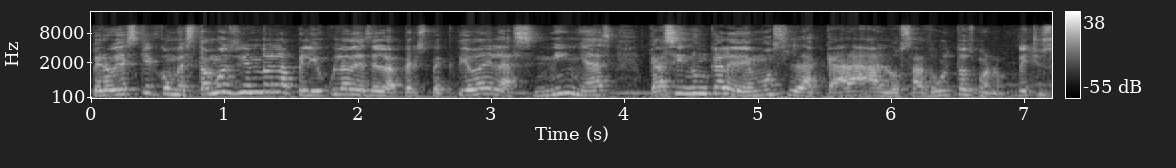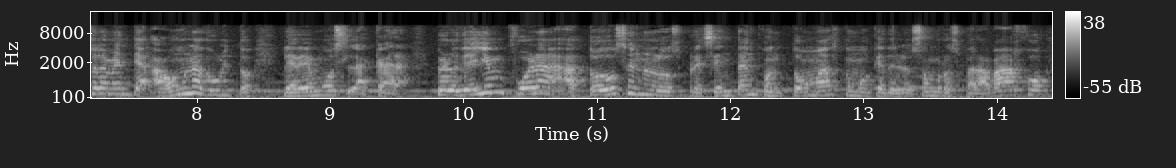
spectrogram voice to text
Pero es que como estamos viendo la película desde la perspectiva de las niñas, casi nunca le vemos la cara a los adultos, bueno, de hecho solamente a un adulto le vemos la cara, pero de ahí en fuera a todos se nos los presentan con tomas como que de los hombros para abajo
